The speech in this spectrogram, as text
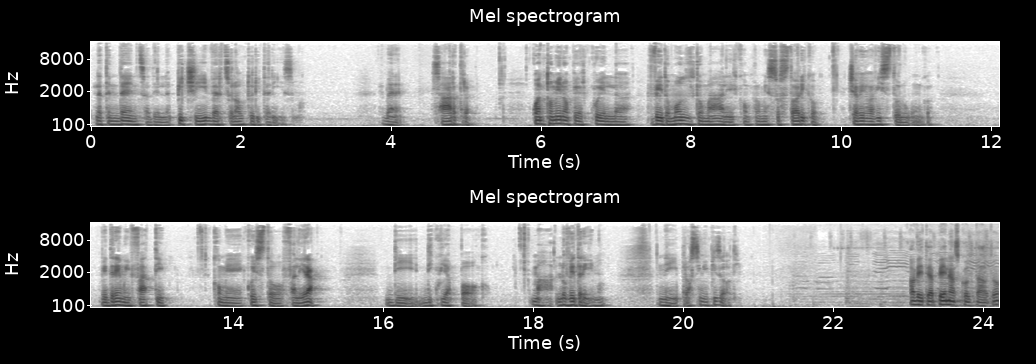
la tendenza del PCI verso l'autoritarismo. Ebbene, Sartre, quantomeno per quel vedo molto male il compromesso storico, ci aveva visto lungo. Vedremo infatti come questo fallirà di, di qui a poco, ma lo vedremo nei prossimi episodi. Avete appena ascoltato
